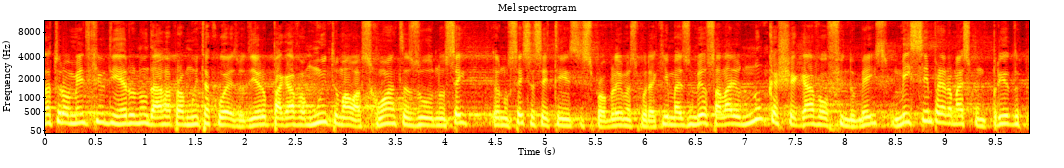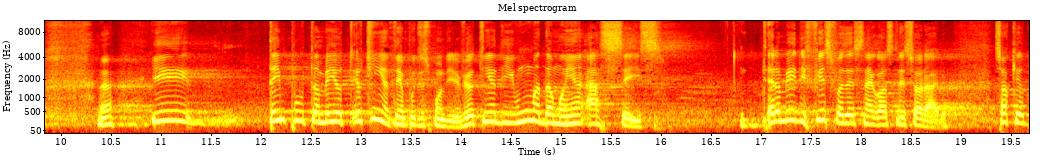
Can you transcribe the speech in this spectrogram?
Naturalmente que o dinheiro não dava para muita coisa. O dinheiro pagava muito mal as contas. O, não sei, eu não sei se você tem esses problemas por aqui, mas o meu salário nunca chegava ao fim do mês. O mês sempre era mais comprido, né? E tempo também eu, eu tinha tempo disponível. Eu tinha de uma da manhã às seis. Era meio difícil fazer esse negócio nesse horário. Só que eu,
